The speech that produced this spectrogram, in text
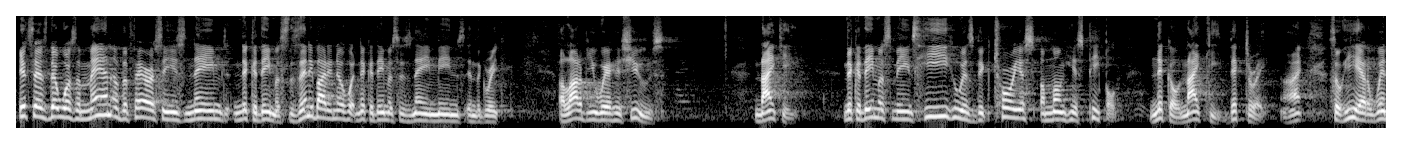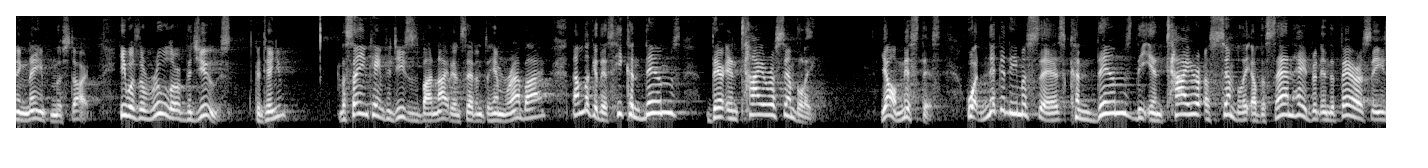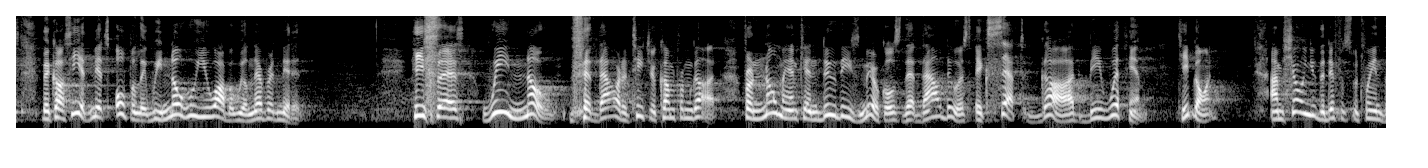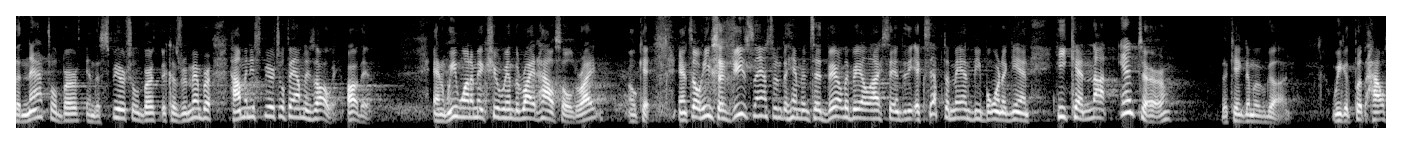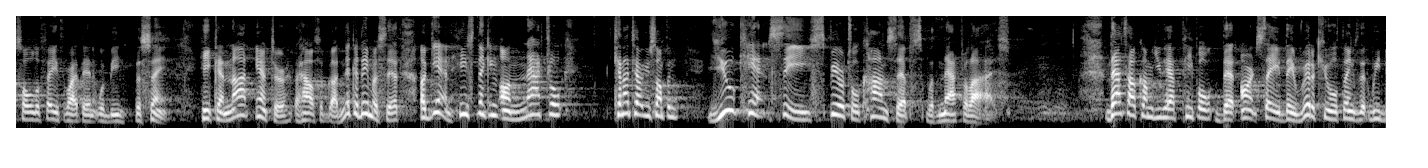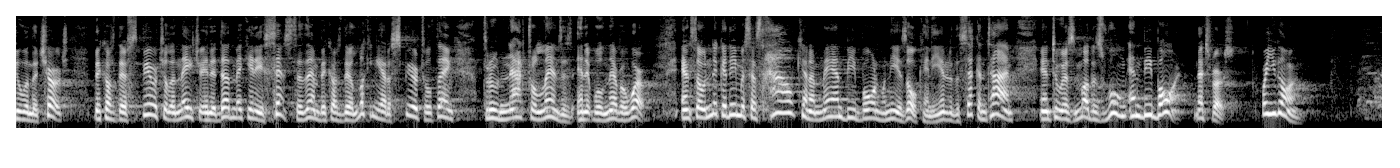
It says there was a man of the Pharisees named Nicodemus. Does anybody know what Nicodemus' name means in the Greek? A lot of you wear his shoes. Nike. Nicodemus means he who is victorious among his people. Nico, Nike, victory. All right? So he had a winning name from the start. He was a ruler of the Jews. Continue. The same came to Jesus by night and said unto him, Rabbi, now look at this. He condemns their entire assembly. Y'all missed this. What Nicodemus says condemns the entire assembly of the Sanhedrin and the Pharisees because he admits openly, we know who you are, but we'll never admit it. He says, We know that thou art a teacher come from God. For no man can do these miracles that thou doest except God be with him. Keep going. I'm showing you the difference between the natural birth and the spiritual birth because remember, how many spiritual families are we? Are there? And we want to make sure we're in the right household, right? Okay. And so he says, Jesus answered unto him and said, Verily, verily, I say unto thee, except a man be born again, he cannot enter the kingdom of God. We could put household of faith right there and it would be the same. He cannot enter the house of God. Nicodemus said, again, he's thinking on natural. Can I tell you something? You can't see spiritual concepts with natural eyes. That's how come you have people that aren't saved. They ridicule things that we do in the church because they're spiritual in nature and it doesn't make any sense to them because they're looking at a spiritual thing through natural lenses and it will never work. And so Nicodemus says, How can a man be born when he is old? Can he enter the second time into his mother's womb and be born? Next verse. Where are you going?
